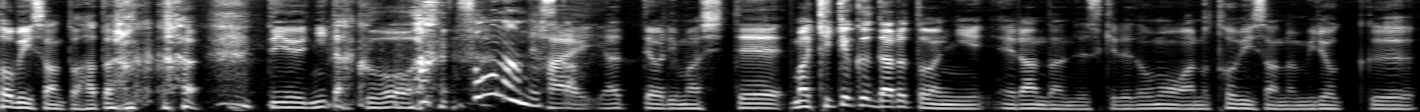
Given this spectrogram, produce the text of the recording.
トビーさんと働くかっていう二択を、そうなんですか？はい、やっておりまして、まあ、結局ダルトンに選んだんですけれども、あの、トビーさんの魅力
